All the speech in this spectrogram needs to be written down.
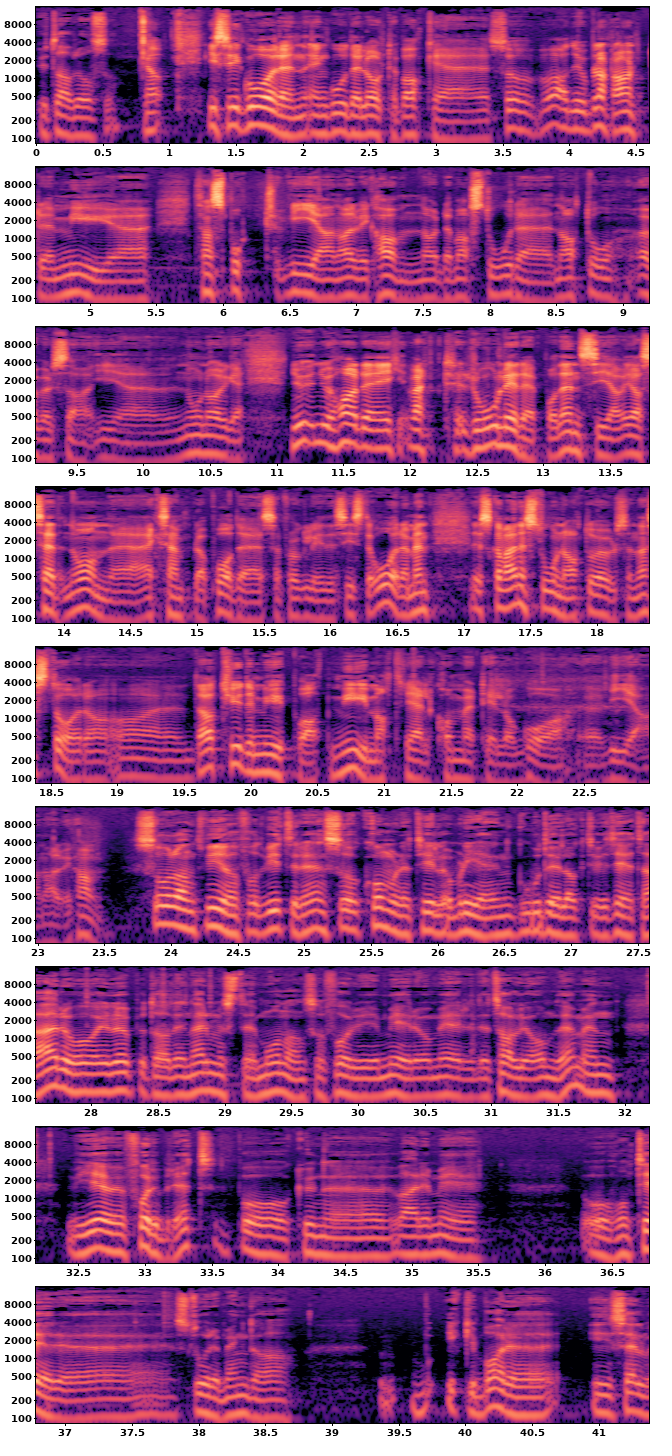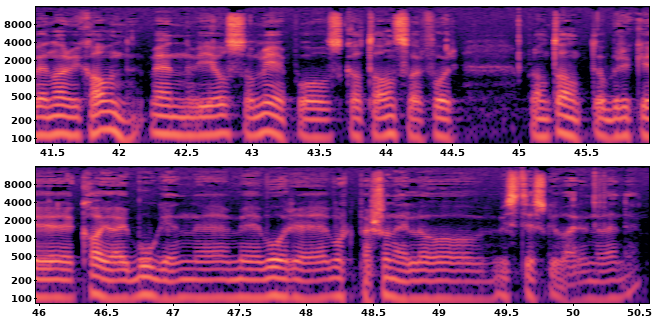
ut av det også. Ja, Hvis vi går en, en, god del år tilbake, så var det jo bl.a. mye eh, transport via Narvik havn når det var store Nato-øvelser i eh, Nord-Norge. Nå har det vært roligere på den sida. Vi har sett noen eksempler på det selvfølgelig det siste året. Men det skal være en stor Nato-øvelse neste år, og, og da tyder mye på at mye materiell kommer til å gå via Narvik havn. Så langt vi har fått vite det, så kommer det til å bli en god del aktivitet her. Og i løpet av de nærmeste månedene så får vi mer og mer detaljer om det. Men vi er forberedt på å kunne være med og håndtere store mengder. Ikke bare i selve Narvik havn, men vi er også med på å skal ta ansvar for bl.a. å bruke kaia i Bogen med vår, vårt personell, hvis det skulle være nødvendig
